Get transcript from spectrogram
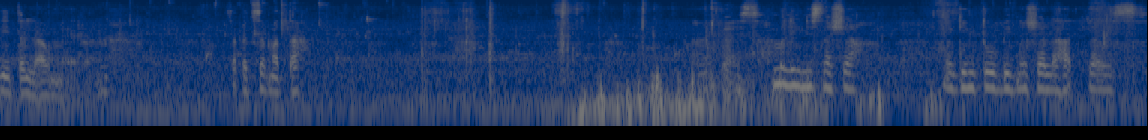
Dito lang meron. Sakit sa mata. Ayan guys, malinis na siya. Naging tubig na siya lahat guys.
